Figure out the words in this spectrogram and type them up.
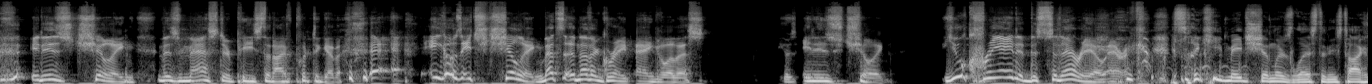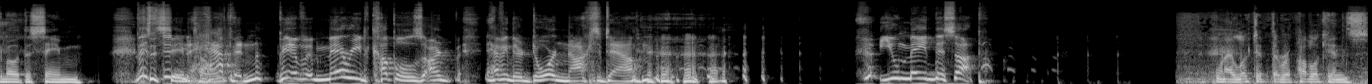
it is chilling. This masterpiece that I've put together. Eh, He goes, "It's chilling." That's another great angle of this. He goes, "It is chilling." You created the scenario, Eric. It's like he made Schindler's List and he's talking about the same. This didn't happen. Married couples aren't having their door knocked down. you made this up. When I looked at the Republicans'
